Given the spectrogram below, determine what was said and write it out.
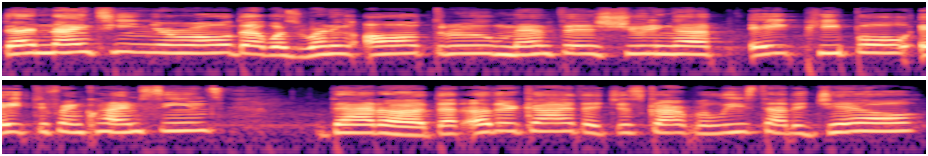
that 19 year old that was running all through Memphis, shooting up eight people, eight different crime scenes. That uh, that other guy that just got released out of jail,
